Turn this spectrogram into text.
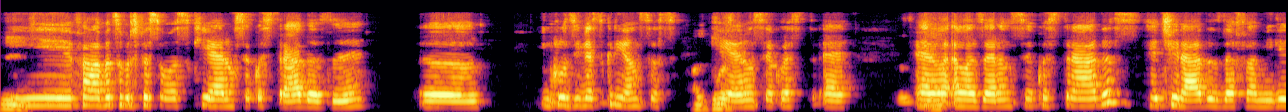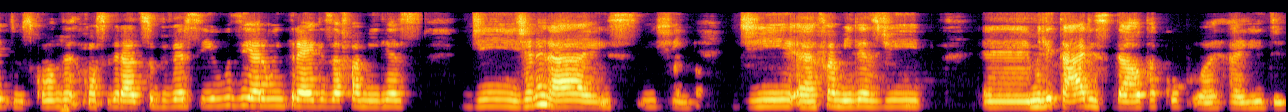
Isso. e falava sobre as pessoas que eram sequestradas, né? Uh, inclusive as crianças as que eram sequestradas. É, elas eram sequestradas, retiradas da família dos considerados subversivos e eram entregues a famílias de generais, enfim, de é, famílias de é, militares da alta cúpula ali de,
